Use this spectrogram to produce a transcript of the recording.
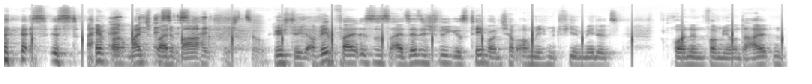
es ist einfach Äh, manchmal es ist wahr. halt echt so. Richtig, auf jeden Fall ist es ein sehr, sehr schwieriges Thema und ich habe auch mich mit vielen Mädels, Freundinnen von mir unterhalten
